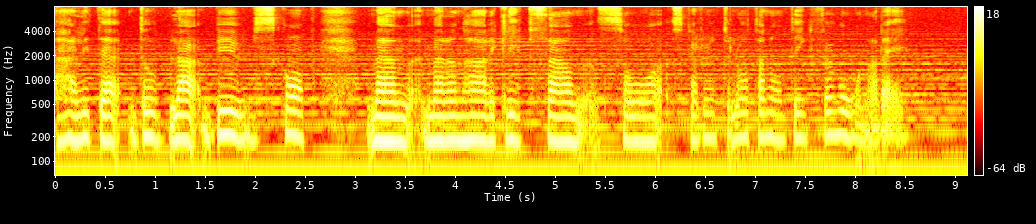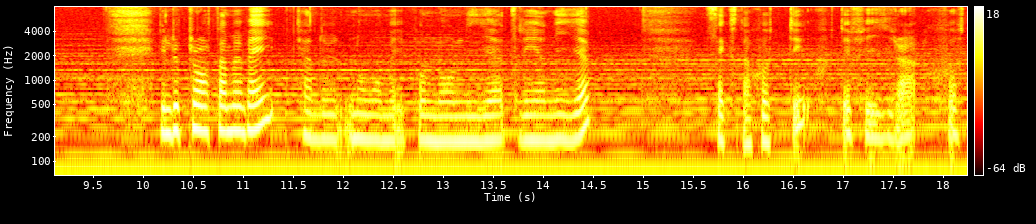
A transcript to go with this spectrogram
Det här är lite dubbla budskap men med den här eklipsen så ska du inte låta någonting förvåna dig. Vill du prata med mig kan du nå mig på 0939 1670 74 70.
